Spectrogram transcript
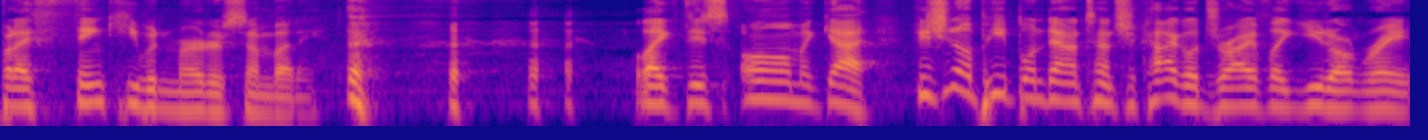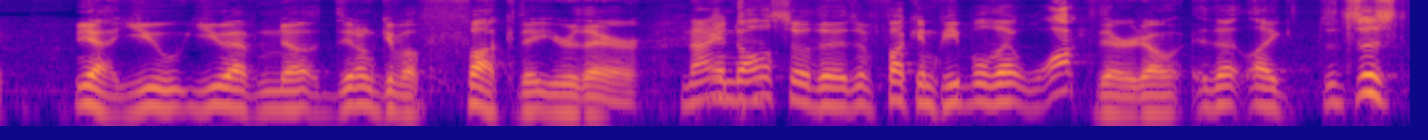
But I think he would murder somebody. like this, oh my God. Because you know, people in downtown Chicago drive like you don't rate. Yeah, you you have no they don't give a fuck that you're there. Nine and also the, the fucking people that walk there don't that like it's just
